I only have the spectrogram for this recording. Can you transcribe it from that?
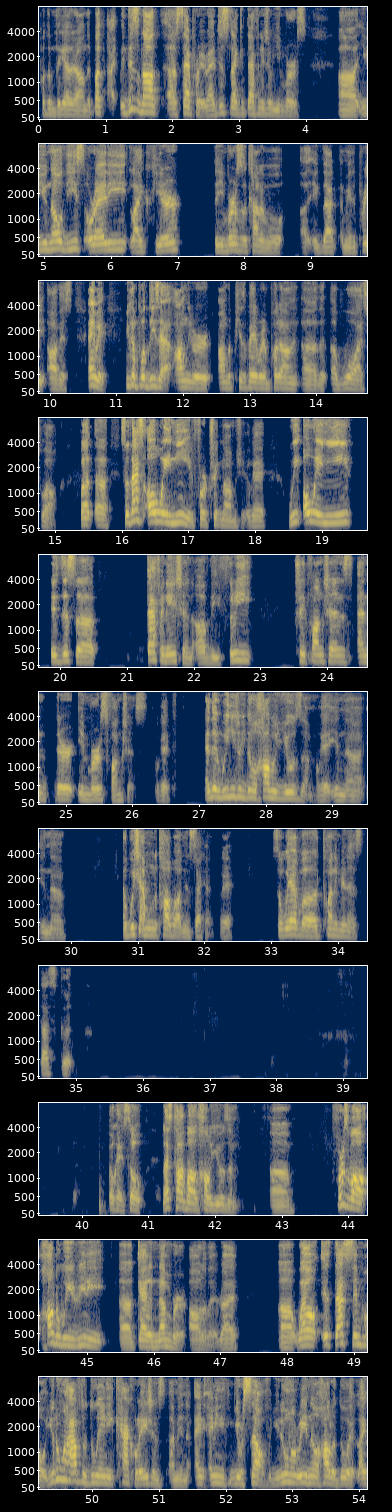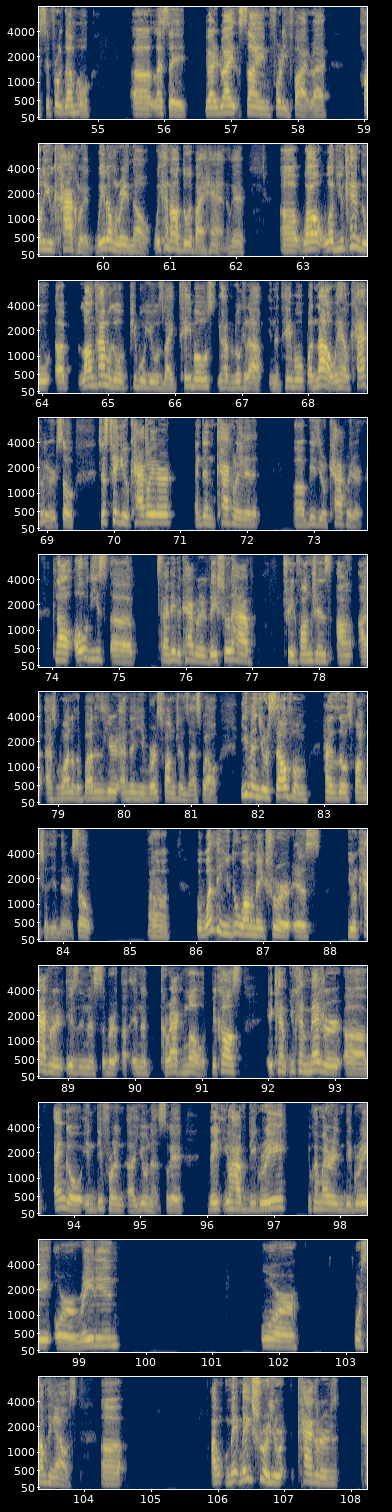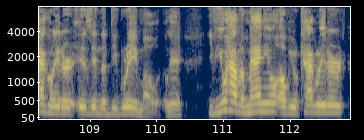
put them together on the, but I mean, this is not uh, separate, right? Just like a definition of inverse. Uh, if you know these already, like here, the inverse is kind of uh, exact, I mean, pretty obvious. Anyway, you can put these on your, on the piece of paper and put on uh, the, a wall as well. But, uh, so that's all we need for trigonometry, okay? We, all we need is this uh, definition of the three trig functions and their inverse functions, okay? and then we need to know how to use them. Okay, in uh, in uh, which I'm going to talk about in a second. Okay, so we have uh, 20 minutes. That's good. Okay, so let's talk about how to use them. Um, first of all, how do we really uh, get a number out of it, right? Uh, well, it's that simple. You don't have to do any calculations. I mean, I mean yourself. You don't really know how to do it. Like say, for example, uh, let's say I write sine 45, right? How do you calculate? We don't really know. We cannot do it by hand, okay? Uh, well, what you can do, a uh, long time ago, people use like tables. You have to look it up in the table, but now we have calculator. So just take your calculator and then calculate it uh, with your calculator. Now, all these uh, scientific calculators, they should have trig functions on uh, as one of the buttons here and then inverse functions as well. Even your cell phone has those functions in there. So uh, but one thing you do want to make sure is your calculator is in a uh, in a correct mode because it can you can measure uh, angle in different uh, units. Okay, they you have degree, you can measure in degree or radian or or something else. Uh, I make make sure your calculator calculator is in the degree mode. Okay, if you have a manual of your calculator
